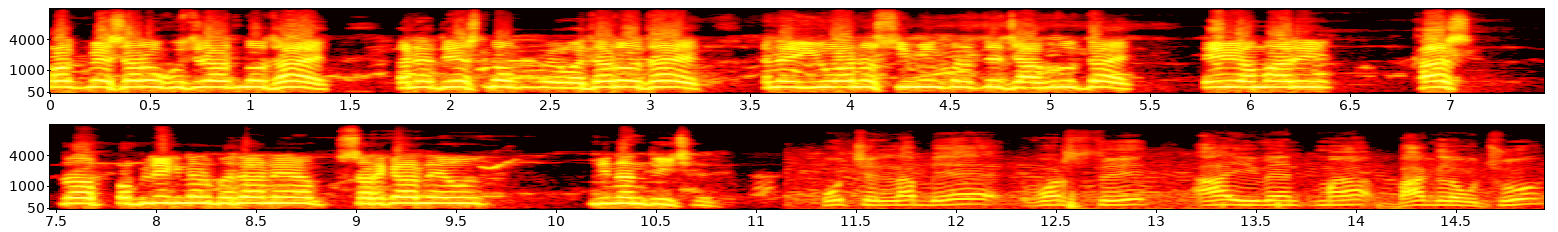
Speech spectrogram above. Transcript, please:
પગ બેસારો ગુજરાતનો થાય અને દેશનો વધારો થાય અને યુવાનો સ્વિમિંગ પ્રત્યે જાગૃત થાય એવી અમારી ખાસ પબ્લિકને બધાને સરકારને એવું વિનંતી છે. હું છેલ્લા બે વર્ષથી આ ઇવેન્ટમાં ભાગ લઉં છું.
